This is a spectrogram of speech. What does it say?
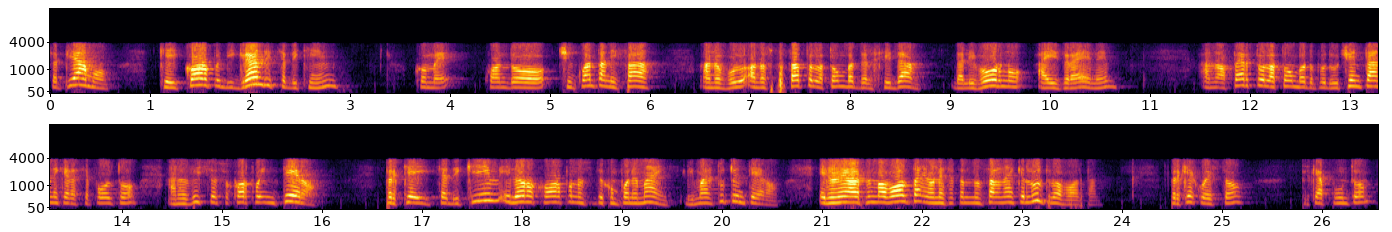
Sappiamo che i corpi di grandi tzadikim, come quando 50 anni fa hanno, volu- hanno spostato la tomba del Hidam da Livorno a Israele, hanno aperto la tomba dopo 200 anni che era sepolto, hanno visto il suo corpo intero, perché i tzadikim, il loro corpo non si decompone mai, rimane tutto intero. E non era la prima volta e non, stata, non sarà neanche l'ultima volta. Perché questo? Perché appunto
